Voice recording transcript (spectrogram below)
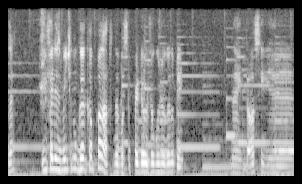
né? Infelizmente não ganha campeonato, né? Você perdeu o jogo jogando bem. Então assim, é...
